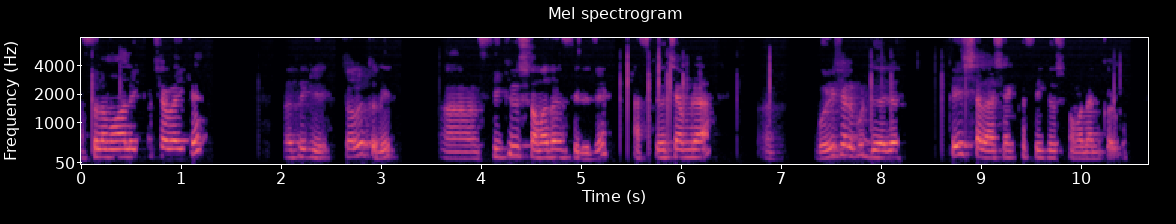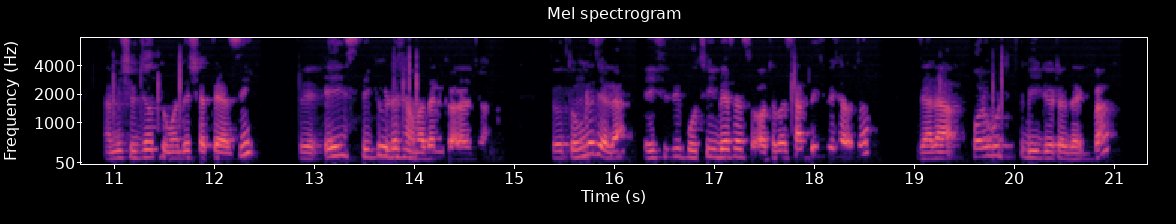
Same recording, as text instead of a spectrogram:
আসসালামু আলাইকুম সবাইকে। চলো সমাধান সিরিজে। আজকে হচ্ছে আমরা বরিশাল দুই হাজার তেইশ সালে একটা সিকিউর সমাধান করব। আমি সুজন, তোমাদের সাথে আছি। এই সিকিউরটা সমাধান করার জন্য। তো তোমরা যারা এই এইচএসসি পঁচিশ বেস আছো অথবা ছাব্বিশ বেস আছো, যারা পরবর্তীতে ভিডিওটা দেখবা,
